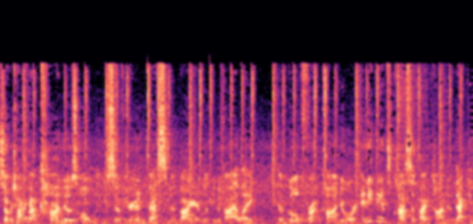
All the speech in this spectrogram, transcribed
So we're talking about condos only. So if you're an investment buyer looking to buy like a Gulf front condo or anything that's classified condo, that could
